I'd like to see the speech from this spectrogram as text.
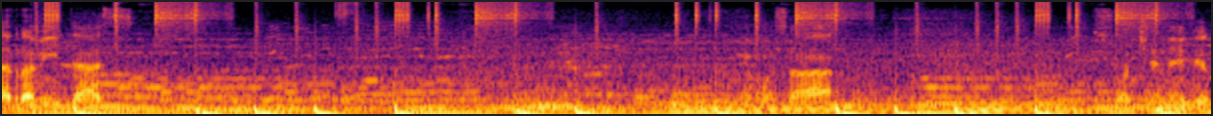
las ramitas. Tenemos a Schwarzenegger.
